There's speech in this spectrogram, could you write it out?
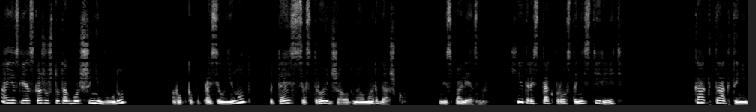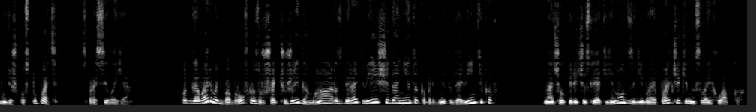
«А если я скажу, что так больше не буду?» — робко попросил енот, пытаясь состроить жалобную мордашку. «Бесполезно. Хитрость так просто не стереть». «Как так ты не будешь поступать?» — спросила я. «Подговаривать бобров разрушать чужие дома, разбирать вещи до ниток, а предметы до винтиков?» Начал перечислять енот, загибая пальчики на своих лапках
